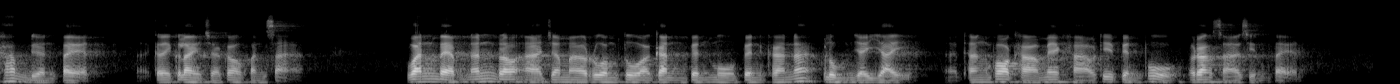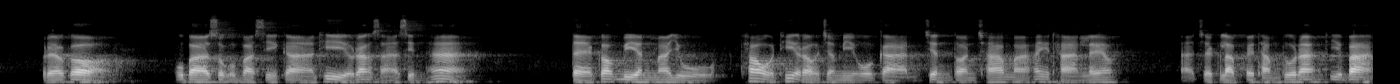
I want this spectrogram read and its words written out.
ข้ามเดือนแปด ใกล้ๆจะเข้าพรรษา วันแบบนั้นเราอาจจะมารวมตัวกันเป็นหมู่เป็นคณะกลุ่มใหญ่ ๆ ทั้งพ่อข่าวแม่ข่าวที่เป็นผู้รักษาศีลแปดแล้วก็อุบาสกอุบาสิกาที่รักษาศีลห้าแต่ก็เบียนมาอยู่เท่าที่เราจะมีโอกาส เช่นตอนเช้ามาให้ทานแล้ว อาจจะกลับไปทำธุระที่บ้าน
